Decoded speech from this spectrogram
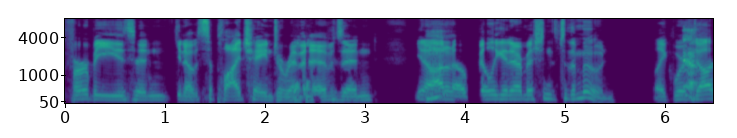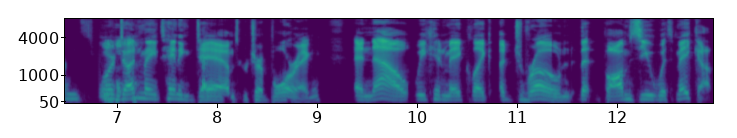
Furbies and, you know, supply chain derivatives and, you know, I mm-hmm. don't know, billionaire missions to the moon. Like we're Yeah. done, we're mm-hmm. done maintaining dams, which are boring. And now we can make like a drone that bombs you with makeup.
